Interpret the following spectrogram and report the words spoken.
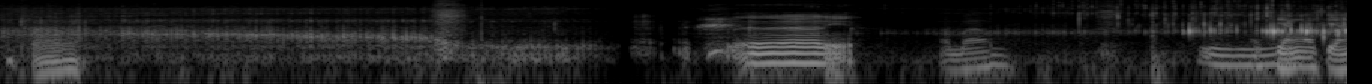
ปิดฝาไว้เออนี่เบาเสียงเอาเสียง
